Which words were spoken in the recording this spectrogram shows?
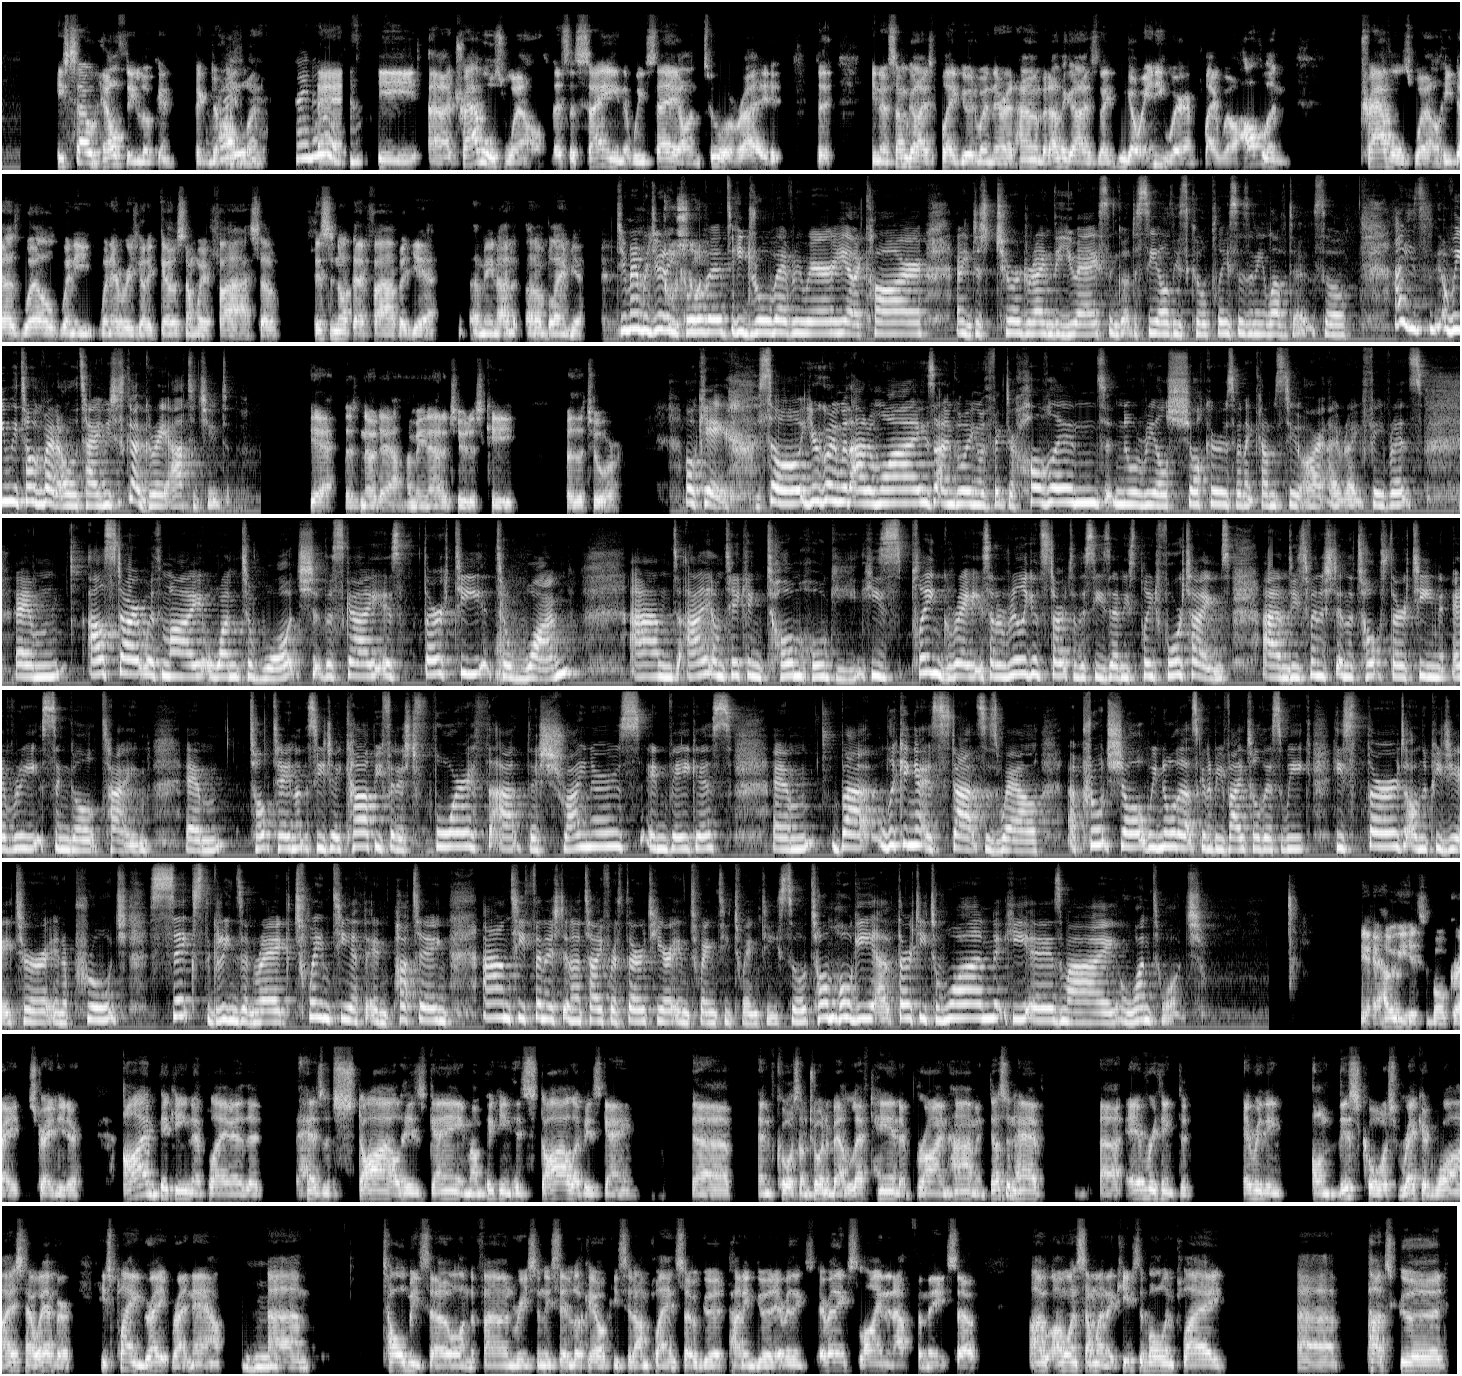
He's so healthy looking, Viktor right. Hovland. I know. And he uh, travels well. That's a saying that we say on tour, right? That, you know, some guys play good when they're at home, but other guys, they can go anywhere and play well. Hovland travels well. He does well when he, whenever he's got to go somewhere far. So this is not that far, but yeah, I mean, I, I don't blame you. Do you remember during COVID, he drove everywhere. He had a car and he just toured around the US and got to see all these cool places and he loved it. So ah, I, we, we talk about it all the time. He's just got a great attitude. Yeah, there's no doubt. I mean, attitude is key for the tour. Okay, so you're going with Adam Wise. I'm going with Viktor Hovland. No real shockers when it comes to our outright favourites. Um, I'll start with my one to watch. This guy is 30 to 1 and I am taking Tom Hoge. He's playing great. He's had a really good start to the season. He's played four times and he's finished in the top 13 every single time. Um, top 10 at the CJ Cup. He finished fourth at the Shriners in Vegas. Um, but looking at his stats as well, approach shot, we know that's going to be vital this week. He's third on the PGA Tour in approach, sixth greens and reg, 20th in putting, and he finished in a tie for third here in 2020. So Tom Hoge at 30 to 1, he is my one to watch. Yeah, Hoge hits the ball great, straight hitter. I'm picking a player that has a style, his game. I'm picking his style of his game. Uh, and of course, I'm talking about left-hander Brian Harman. Doesn't have uh, everything to everything on this course record-wise. However, he's playing great right now. Mm-hmm. Um, told me so on the phone recently. Said, "Look, Elk," he said, "I'm playing so good, putting good. Everything's everything's lining up for me. So I, I want someone that keeps the ball in play, uh, puts good,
